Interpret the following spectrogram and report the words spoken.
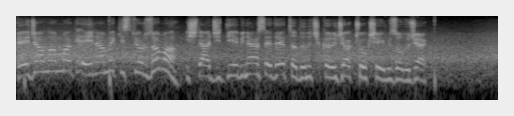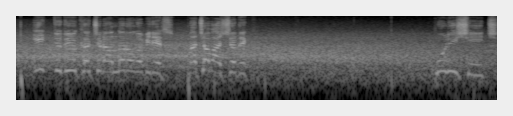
Heyecanlanmak, eğlenmek istiyoruz ama işler ciddiye binerse de tadını çıkaracak çok şeyimiz olacak. İlk düdüğü kaçıranlar olabilir. Maça başladık. Pulisic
